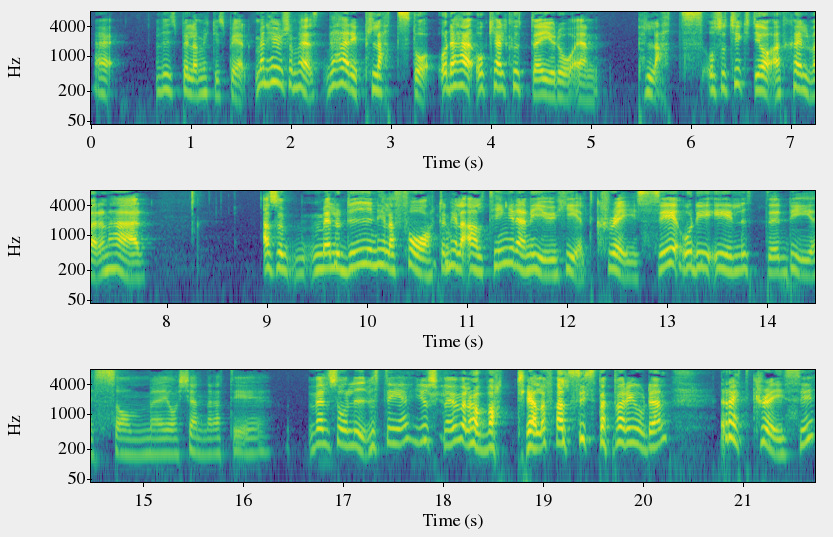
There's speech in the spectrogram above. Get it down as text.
Nej, vi spelar mycket spel. Men hur som helst, det här är plats då. Och, det här, och Calcutta är ju då en plats. Och så tyckte jag att själva den här Alltså melodin, hela farten, hela allting i den är ju helt crazy och det är lite det som jag känner att det är väl så livet är just nu, eller har varit i alla fall sista perioden. Rätt crazy.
